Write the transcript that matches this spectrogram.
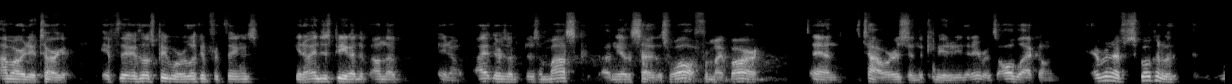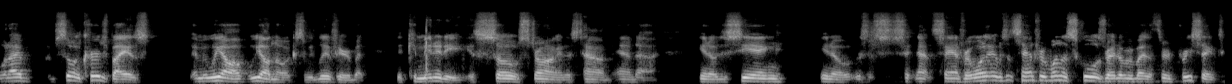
I'm already a target. If, if those people were looking for things, you know, and just being on the on the you know, I, there's a there's a mosque on the other side of this wall from my bar, and the towers and the community in the neighborhood. It's all black owned. Everyone I've spoken with, what I'm so encouraged by is, I mean, we all we all know it because we live here, but the community is so strong in this town, and uh, you know, just seeing you know, it was not Sanford. One, it was at Sanford. One of the schools right over by the third precinct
